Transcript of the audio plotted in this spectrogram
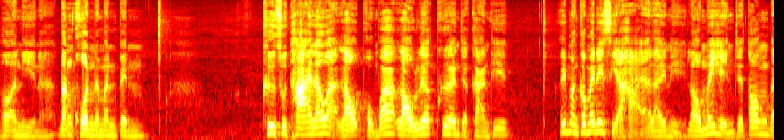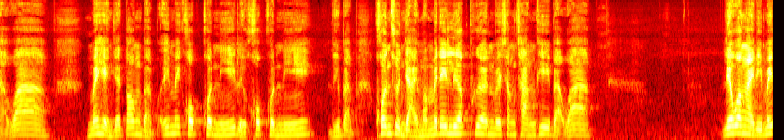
เพราะอันนี้นะบางคนนะมันเป็น คือสุดท้ายแล้วอะ เราผมว่าเราเลือกเพื่อนจากการที่เฮ้ยมันก็ไม่ได้เสียหายอะไรนี่ เราไม่เห็นจะต้องแบบว่า ไม่เห็นจะต้องแบบ เอ้ยไม่คบคนนี้หรือคบคนนี้ หรือแบบคนส่วนใหญ่มันไม่ได้เลือกเพื่อนไว้ทั้งๆที่แบบว่า เรียกว่าไงดีไม่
